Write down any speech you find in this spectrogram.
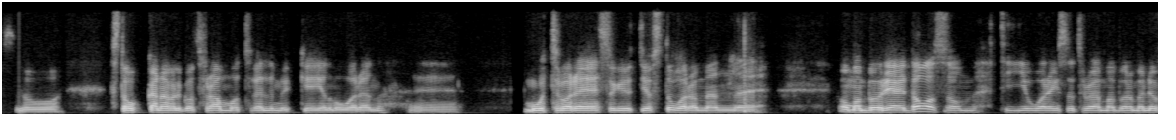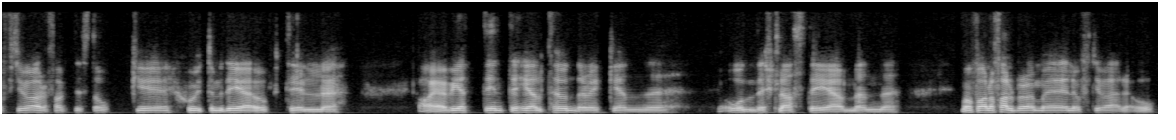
Så stockarna har väl gått framåt väldigt mycket genom åren eh, mot vad det såg ut just då. då men eh, om man börjar idag som tioåring så tror jag man börjar med luftgevär faktiskt och eh, skjuter med det upp till, eh, ja jag vet inte helt hundra vilken eh, åldersklass det är men eh, man får i alla fall börja med luftgevär och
